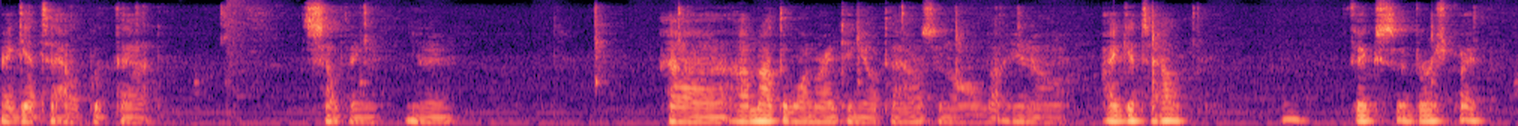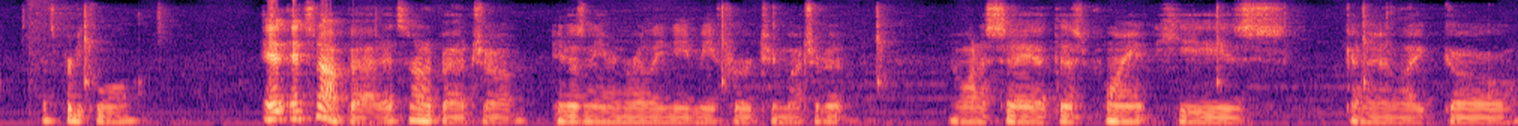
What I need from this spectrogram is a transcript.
I get to help with that. something, you know. Uh, I'm not the one renting out the house and all, but you know, I get to help fix a burst pipe. That's pretty cool. It, it's not bad. It's not a bad job. He doesn't even really need me for too much of it. I want to say at this point he's gonna like go.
